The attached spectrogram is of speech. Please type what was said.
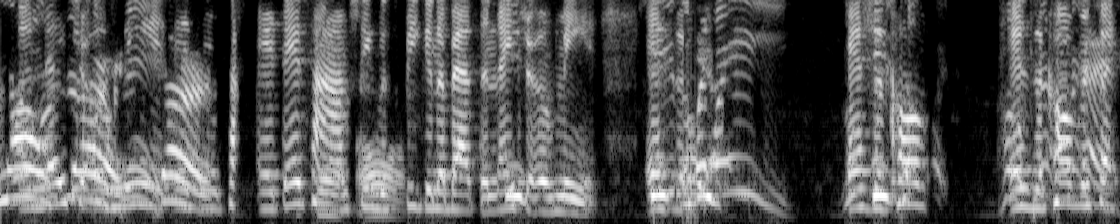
no, sir, of men. sir. At, that ti- at time, she was speaking about the nature of men. She's As Either the, when- way. as Look, the con- hold as the on, can I- conversation.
